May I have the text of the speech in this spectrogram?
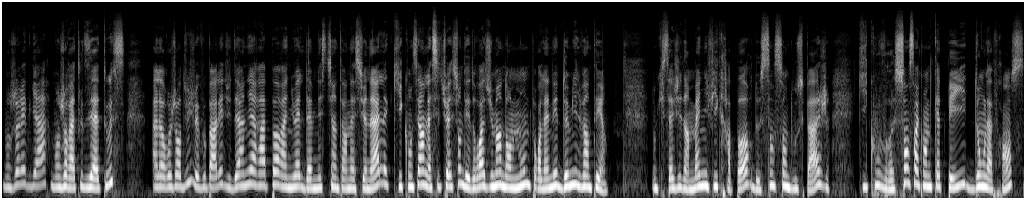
Bonjour Edgar, bonjour à toutes et à tous. Alors aujourd'hui, je vais vous parler du dernier rapport annuel d'Amnesty International qui concerne la situation des droits humains dans le monde pour l'année 2021. Donc il s'agit d'un magnifique rapport de 512 pages qui couvre 154 pays, dont la France.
